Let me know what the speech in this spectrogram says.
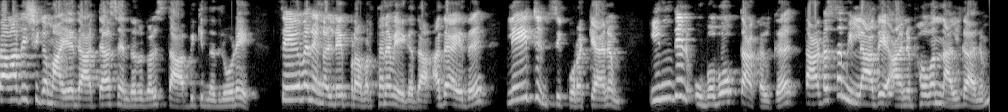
പ്രാദേശികമായ ഡാറ്റാ സെന്ററുകൾ സ്ഥാപിക്കുന്നതിലൂടെ സേവനങ്ങളുടെ പ്രവർത്തന വേഗത അതായത് ലേറ്റൻസി കുറയ്ക്കാനും ഇന്ത്യൻ ഉപഭോക്താക്കൾക്ക് തടസ്സമില്ലാതെ അനുഭവം നൽകാനും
